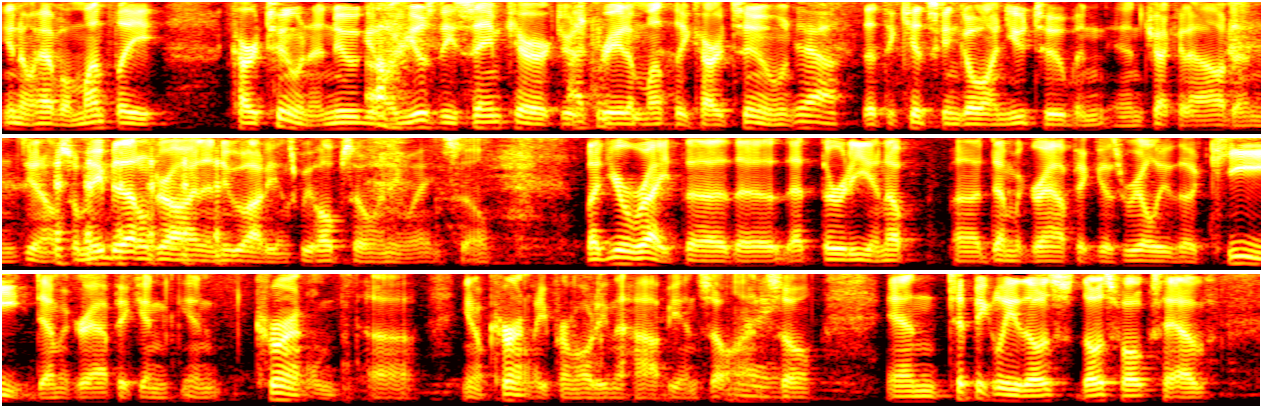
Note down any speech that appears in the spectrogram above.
you know, have a monthly cartoon, a new, you know, use these same characters, create a monthly that. cartoon yeah. that the kids can go on YouTube and, and check it out, and you know, so maybe that'll draw in a new audience. We hope so, anyway. So, but you're right, the the that 30 and up uh, demographic is really the key demographic in, in current, uh, you know, currently promoting the hobby and so on. Right. So, and typically those those folks have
